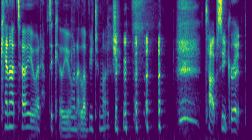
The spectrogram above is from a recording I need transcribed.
cannot tell you. I'd have to kill you, and I love you too much. top secret.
